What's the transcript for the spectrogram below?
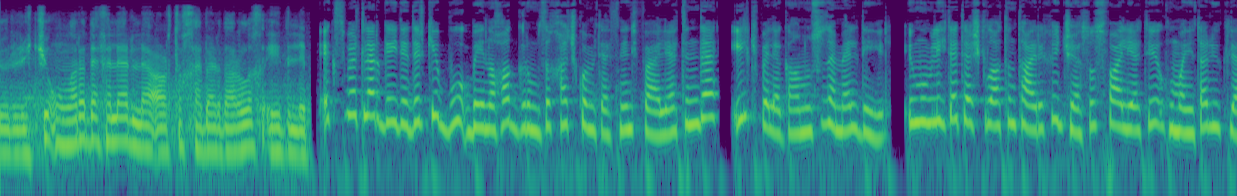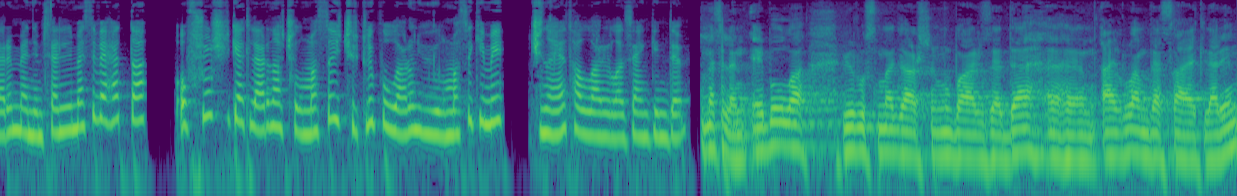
görürük ki, onlara dəfələrlə artıq xəbərdarlıq edilib. Ekspertlər qeyd edir ki, bu Beynəlxalq Qırmızı Xaç Komitəsinin fəaliyyətində ilk belə qanunsuz əməl deyil. Ümumilikdə təşkilatın tarixi cəsus fəaliyyəti, humanitar yüklərin mənimsənilməsi və hətta ofşor şirkətlərin açılması, çirkli pulların yuyulması kimi cinayət halları ilə zəngindir. Məsələn, Ebola virusuna qarşı mübarizədə e, ayrılan vəsaitlərin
